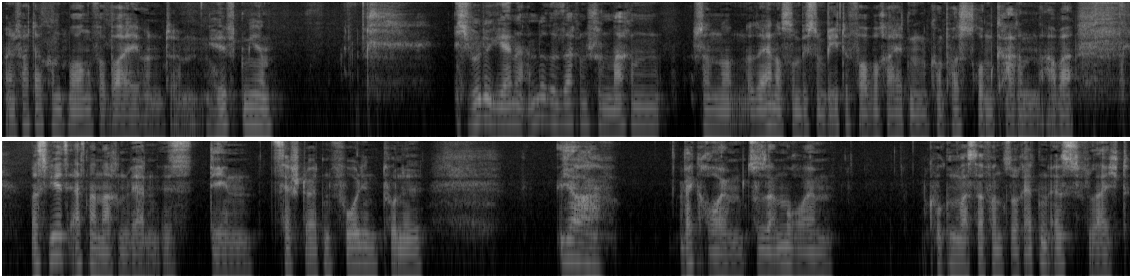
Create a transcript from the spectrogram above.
Mein Vater kommt morgen vorbei und ähm, hilft mir. Ich würde gerne andere Sachen schon machen, schon ja, noch so ein bisschen Beete vorbereiten, Kompost rumkarren, aber was wir jetzt erstmal machen werden, ist den zerstörten Folientunnel ja wegräumen, zusammenräumen, gucken, was davon zu retten ist, vielleicht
